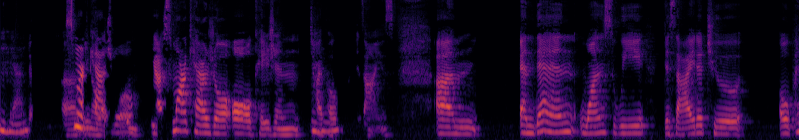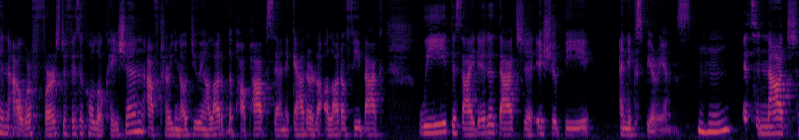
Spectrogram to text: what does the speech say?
Mm-hmm. And smart you know, casual. Yeah, smart casual, all occasion type mm-hmm. of designs. Um, and then once we decided to open our first physical location after you know doing a lot of the pop-ups and gathered a lot of feedback we decided that it should be an experience mm-hmm. it's not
